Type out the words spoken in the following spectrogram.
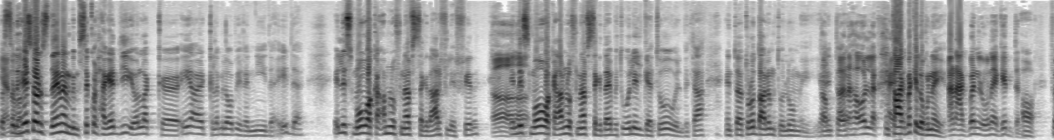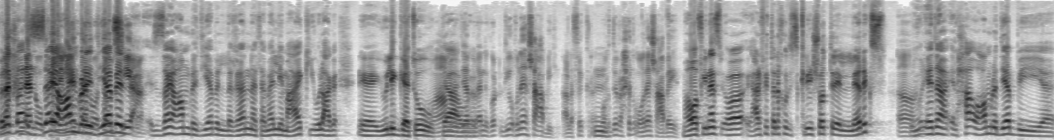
بس يعني ال haters دايما بيمسكوا الحاجات دي يقول لك إيه الكلام اللي هو بيغنيه ده؟ إيه ده؟ إيه اللي سموك عامله في نفسك؟ ده عارف الافيه ده؟ آه، إيه اللي آه. سموك عامله في نفسك ده؟ بتقول الجاتو والبتاع. أنت ترد عليهم تقول لهم إيه؟ يعني طب أنت أنا هقول لك حاجة. انت عاجباك الأغنية. أنا عجباني الأغنية جدا. آه. فلك بقى إزاي عمرو دياب. إزاي عمرو دياب اللي غنى تملي معاك يقول عج... يقول الجاتو بتاع دي أغنية شعبي على فكرة. واخدين راحتهم أغنية شعبية. ما هو في ناس هو عارف أنت ناخد screenshot لل lyrics ونقول إيه ده؟ الحقوا عمرو دياب بي...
